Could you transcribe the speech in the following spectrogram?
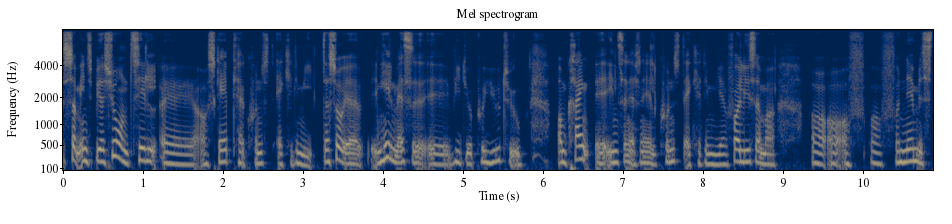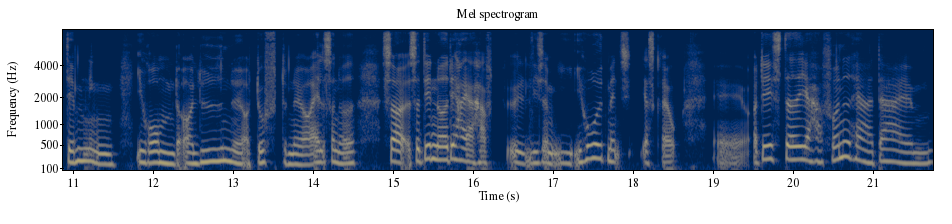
som inspiration til øh, at skabe det her kunstakademi, der så jeg en hel masse øh, videoer på YouTube omkring øh, internationale kunstakademier, for ligesom at, at, at, at, at fornemme stemningen i rummet, og lydene og duftene og alt sådan noget. Så, så det er noget, det har jeg haft øh, ligesom i, i hovedet, mens jeg skrev. Øh, og det sted, jeg har fundet her, der... Øh,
